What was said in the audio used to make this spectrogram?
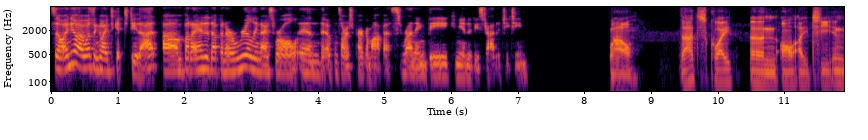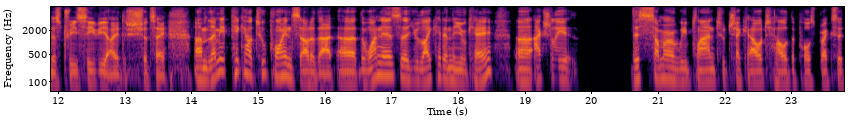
So I knew I wasn't going to get to do that, um, but I ended up in a really nice role in the open source program office, running the community strategy team. Wow, that's quite an all IT industry CV, I should say. Um, let me pick out two points out of that. Uh, the one is uh, you like it in the UK. Uh, actually, this summer we plan to check out how the post-Brexit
